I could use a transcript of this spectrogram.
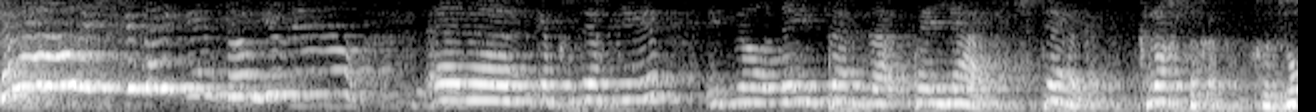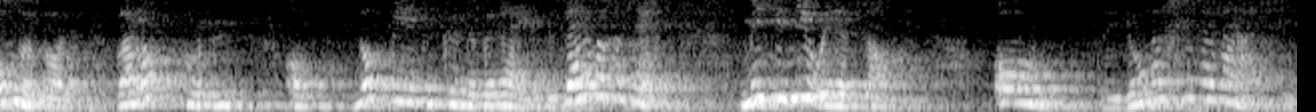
Jawel, ik zie je denken, zo, jawel. En uh, ik heb gezegd, heer, ik wil alleen per, per jaar sterker, krachtiger, gezonder worden. Waarom? Voor u. Om nog meer te kunnen bereiken. Dus wij hebben gezegd, missie nieuw in het land. Om de jonge generatie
